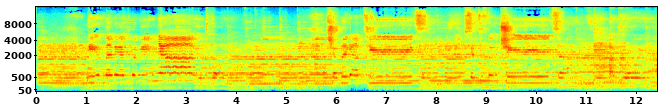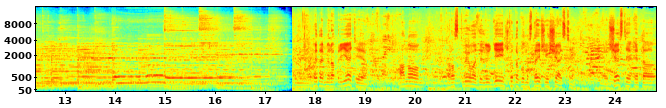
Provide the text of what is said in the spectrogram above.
Мир навек поменяют Волшебная птица В сердце стучится Открой это мероприятие, оно раскрыло для людей, что такое настоящее счастье. Э, Счастье – это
